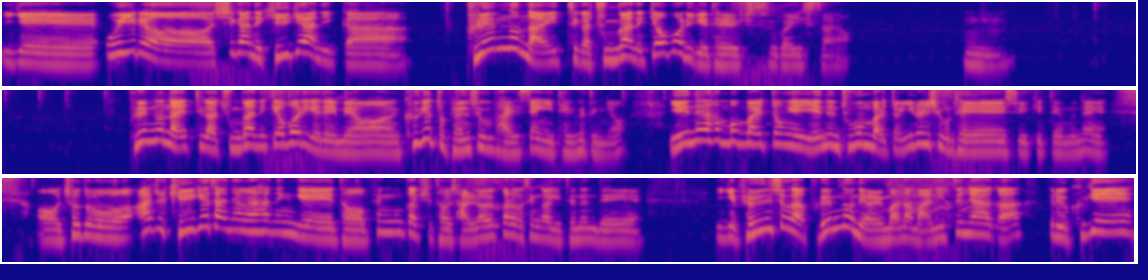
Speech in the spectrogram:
이게, 오히려 시간을 길게 하니까, 브렘론 나이트가 중간에 껴버리게 될 수가 있어요. 음. 브렘론 나이트가 중간에 껴버리게 되면 그게 또 변수 발생이 되거든요. 얘는 한 번 발동해, 얘는 두 번 발동 이런 식으로 될 수 있기 때문에 어, 저도 아주 길게 사냥을 하는 게 더 평균 값이 더 잘 나올 거라고 생각이 드는데 이게 변수가 브렘론이 얼마나 많이 뜨냐가 그리고 그게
